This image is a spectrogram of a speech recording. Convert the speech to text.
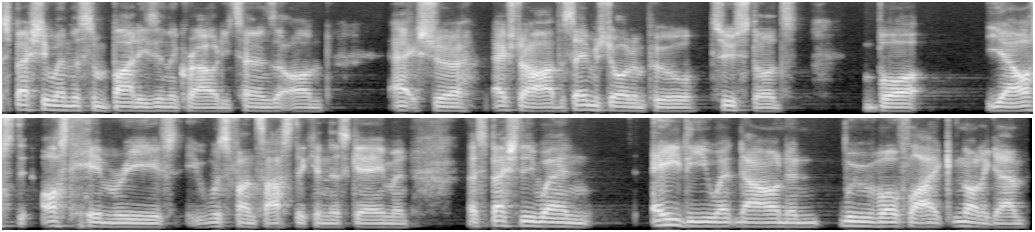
especially when there's some baddies in the crowd, he turns it on extra extra hard. The same as Jordan Poole, two studs, but yeah, Austin, Austin him Reaves it was fantastic in this game, and especially when AD went down, and we were both like, not again.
